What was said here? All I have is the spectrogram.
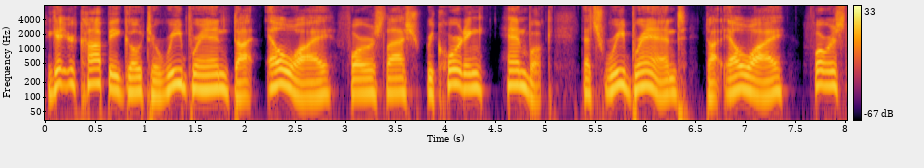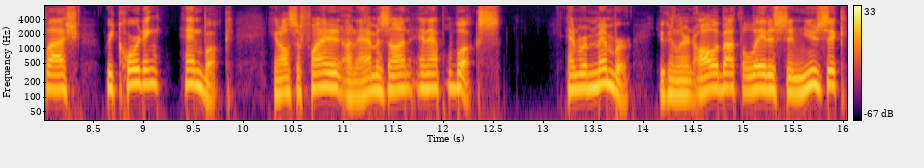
To get your copy, go to rebrand.ly forward slash recording handbook. That's rebrand.ly forward slash recording handbook. You can also find it on Amazon and Apple Books. And remember, you can learn all about the latest in music,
